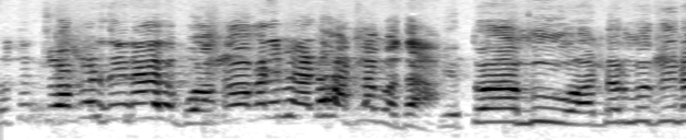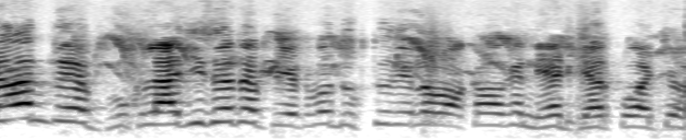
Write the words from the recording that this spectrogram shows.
તો તું ચોકડ જઈને આવ્યો ગોકા વગર બેઠો આટલા બધા. એ તો હું ઓર્ડરમાંથી ના આવ્યો ને ભૂખ લાગી છે તો પેટમાં દુખતું એટલે વાંકા વાંકે નેટ ઘેર પહોંચ્યો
